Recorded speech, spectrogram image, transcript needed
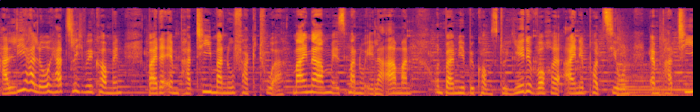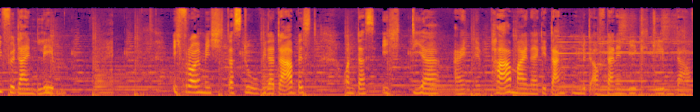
Hallo, herzlich willkommen bei der Empathie Manufaktur. Mein Name ist Manuela Amann und bei mir bekommst du jede Woche eine Portion Empathie für dein Leben. Ich freue mich, dass du wieder da bist und dass ich dir ein paar meiner Gedanken mit auf deinen Weg geben darf.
